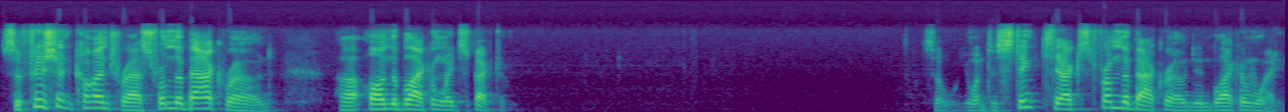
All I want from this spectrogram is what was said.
sufficient contrast from the background uh, on the black and white spectrum. So we want distinct text from the background in black and white.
